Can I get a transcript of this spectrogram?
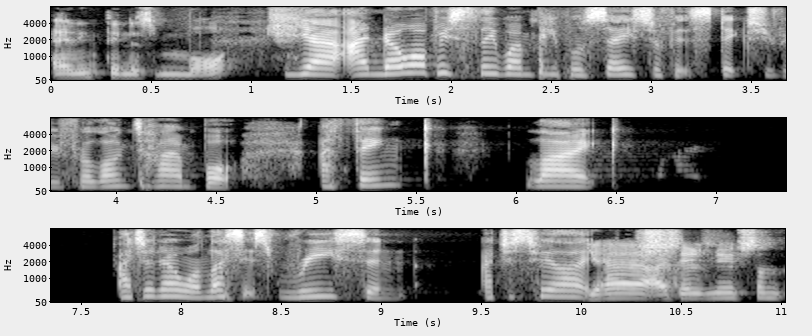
anything as much. Yeah, I know obviously when people say stuff, it sticks with you for a long time, but I think, like, I don't know, unless it's recent, I just feel like. Yeah, I don't know if some.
